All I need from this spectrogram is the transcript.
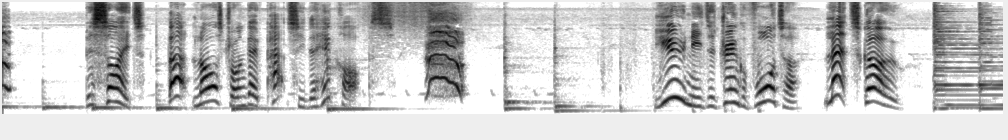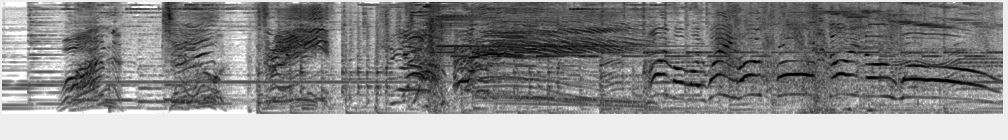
Besides, that last one gave Patsy the hiccups. you need a drink of water. Let's go. One, two, three. Jump, Harry! I'm on my way home from Dino World!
